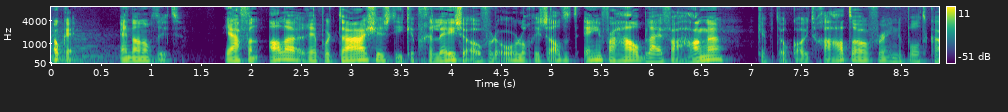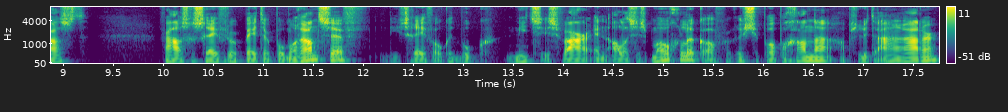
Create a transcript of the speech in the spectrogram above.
Oké, en dan nog dit. Ja, van alle reportages die ik heb gelezen over de oorlog is altijd één verhaal blijven hangen. Ik heb het ook ooit gehad over in de podcast. Het verhaal is geschreven door Peter Pomerantsev. Die schreef ook het boek Niets is waar en alles is mogelijk over Russische propaganda. Absolute aanrader. In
